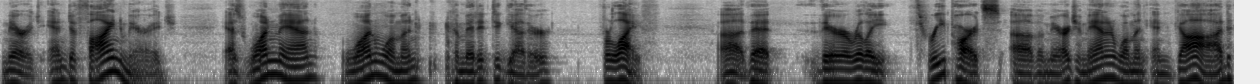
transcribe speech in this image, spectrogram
marriage and defined marriage as one man, one woman committed together for life. Uh, that there are really three parts of a marriage a man and a woman, and God,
